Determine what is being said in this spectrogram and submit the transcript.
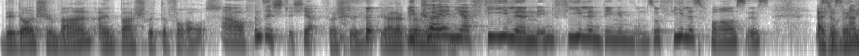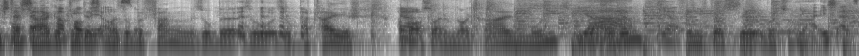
der Deutschen Bahn ein paar Schritte voraus. Ah, offensichtlich, ja. Verstehe. Ja, da Wie Köln ja vielen, in vielen Dingen um so vieles voraus ist. Ist Also wenn ich das sage, klingt das immer auch so befangen, so, be, so, so parteiisch, aber Ja. aus so einem neutralen Mund wie Ja, deinem ja. finde ich das sehr überzeugend. Ja, ich als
